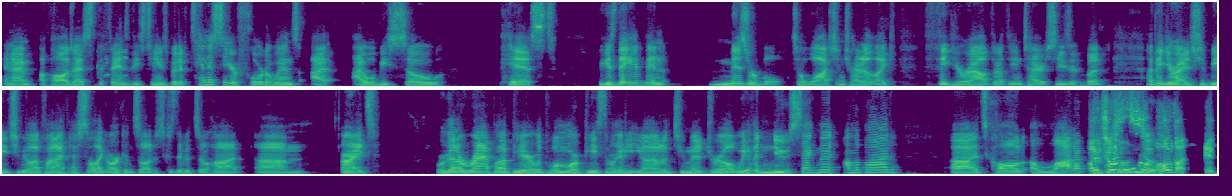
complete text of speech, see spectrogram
and I apologize to the fans of these teams, but if Tennessee or Florida wins, I I will be so pissed because they have been miserable to watch and try to like figure out throughout the entire season. But I think you're right. It should be it should be a lot of fun. I, I still like Arkansas just because they've been so hot. Um, all right, we're gonna wrap up here with one more piece, and we're gonna get you out on a two minute drill. We have a new segment on the pod. Uh, it's called a lot of Oh, people. so, hold, on, hold on. It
